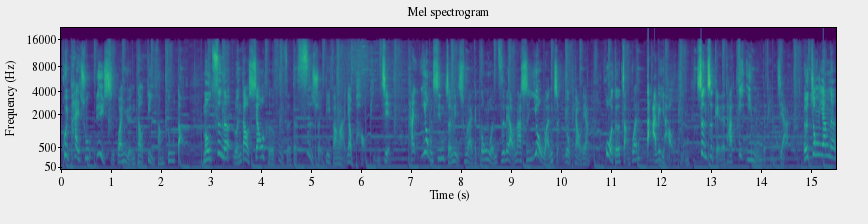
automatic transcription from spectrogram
会派出御史官员到地方督导。某次呢，轮到萧何负责的泗水地方啊，要跑评鉴。他用心整理出来的公文资料，那是又完整又漂亮，获得长官大力好评，甚至给了他第一名的评价。而中央呢，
